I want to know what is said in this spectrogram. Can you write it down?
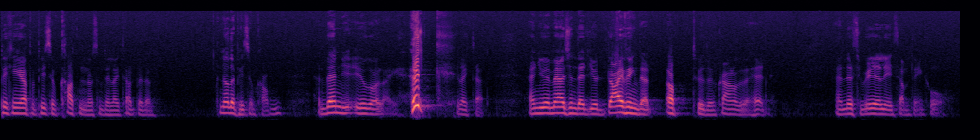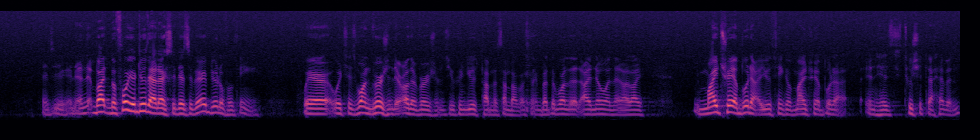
picking up a piece of cotton or something like that with a, another piece of cotton. And then you, you go like, hick, like that. And you imagine that you're driving that up to the crown of the head. And that's really something cool. And, but before you do that, actually, there's a very beautiful thing, where which is one version. There are other versions. You can use Padmasambhava but the one that I know and that I like, Maitreya Buddha. You think of Maitreya Buddha in his Tushita heaven,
